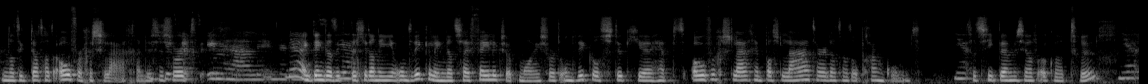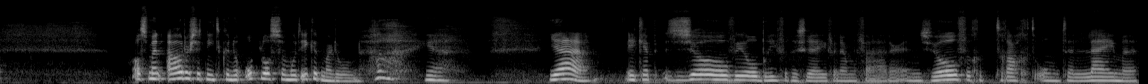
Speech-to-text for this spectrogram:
omdat ik dat had overgeslagen. Dus een soort, echt inhalen inderdaad. ja, ik denk dat, ik, Ja. dat je dan in je ontwikkeling, dat zei Felix ook mooi, een soort ontwikkelstukje hebt overgeslagen en pas later dat dat op gang komt. Ja. Dus dat zie ik bij mezelf ook wel terug. Ja, Als mijn ouders het niet kunnen oplossen, moet ik het maar doen. Ja. ja, ik heb zoveel brieven geschreven naar mijn vader. En zoveel getracht om te lijmen.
